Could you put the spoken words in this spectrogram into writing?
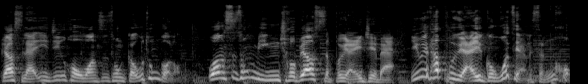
表示呢已经和王思聪沟通过了。王思聪明确表示不愿意接班，因为他不愿意过我这样的生活。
